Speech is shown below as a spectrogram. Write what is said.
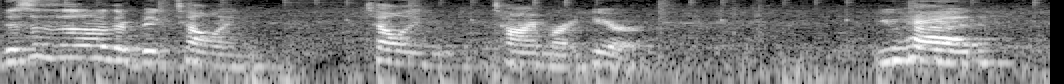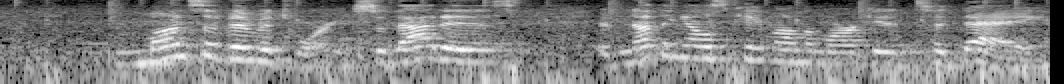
This is another big telling, telling time right here. You had months of inventory. So that is, if nothing else came on the market today,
